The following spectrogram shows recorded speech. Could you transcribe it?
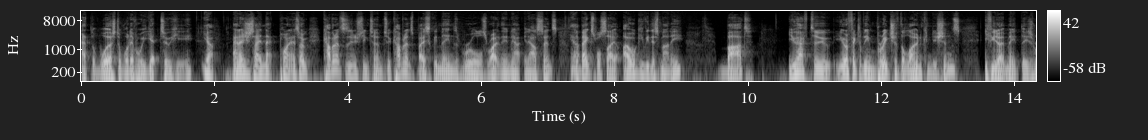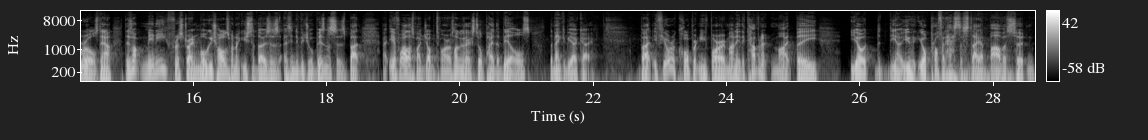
at the worst of whatever we get to here. Yeah. And as you say, in that point, and so covenants is an interesting term too. Covenants basically means rules, right? In our, in our sense, Yeah. the banks will say, "I will give you this money, but you have to. You're effectively in breach of the loan conditions if you don't meet these rules." Now, there's not many for Australian mortgage holders. We're not used to those as, as individual businesses, but uh, if I lost my job tomorrow, as long as I still pay the bills, the bank would be okay. But if you're a corporate and you've borrowed money, the covenant might be your, you know, you, your profit has to stay above a certain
